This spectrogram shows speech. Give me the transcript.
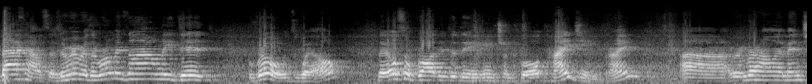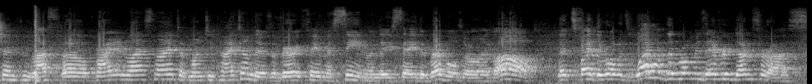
Bathhouses. Remember, the Romans not only did roads well, they also brought into the ancient world hygiene, right? Uh, remember how I mentioned last, uh, Brian last night of Monty Python? There's a very famous scene when they say the rebels are like, "Oh, let's fight the Romans. What have the Romans ever done for us?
